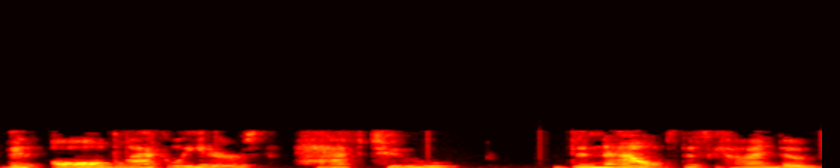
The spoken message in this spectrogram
then all black leaders have to denounce this kind of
